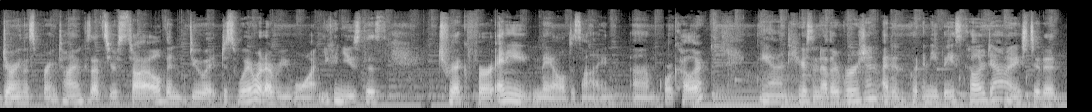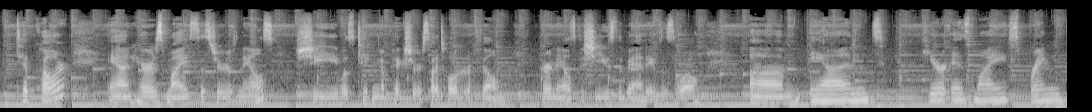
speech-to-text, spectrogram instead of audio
during the springtime because that's your style then do it. Just wear whatever you want. You can use this trick for any nail design um, or color. And here's another version. I didn't put any base color down. I just did a tip color. And here's my sister's nails. She was taking a picture so I told her to film her nails because she used the band-aids as well. Um, and here is my spring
